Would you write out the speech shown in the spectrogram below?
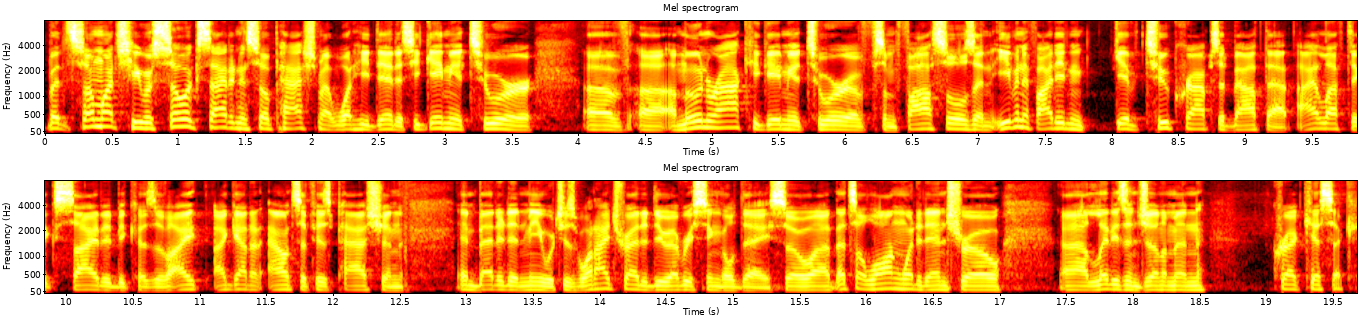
But so much, he was so excited and so passionate about what he did. Is he gave me a tour of uh, a moon rock. He gave me a tour of some fossils, and even if I didn't give two craps about that, I left excited because of I I got an ounce of his passion embedded in me, which is what I try to do every single day. So uh, that's a long-winded intro, uh, ladies and gentlemen. Craig Kissick.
